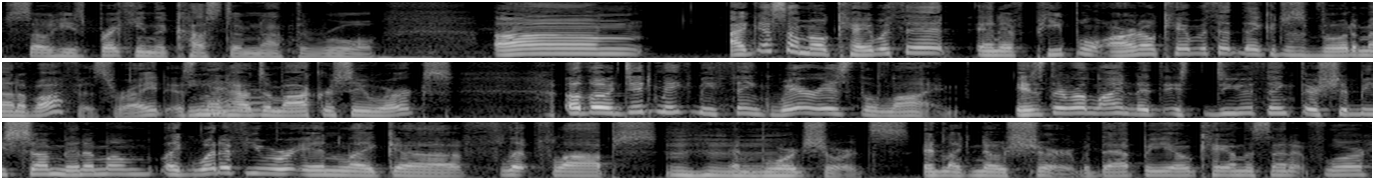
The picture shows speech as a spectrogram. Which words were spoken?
so he's breaking the custom, not the rule. Um, I guess I'm okay with it, and if people aren't okay with it, they could just vote him out of office, right? Isn't that how democracy works? Although it did make me think, where is the line? Is there a line? that is- Do you think there should be some minimum? Like, what if you were in like uh, flip flops Mm-hmm. and board shorts and like no shirt? Would that be okay on the Senate floor?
